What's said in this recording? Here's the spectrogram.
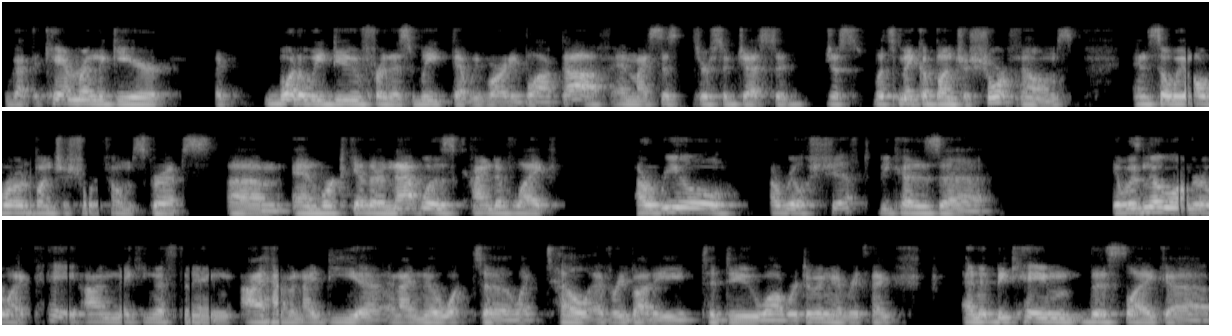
we've got the camera and the gear like what do we do for this week that we've already blocked off and my sister suggested just let's make a bunch of short films and so we all wrote a bunch of short film scripts um, and worked together and that was kind of like a real a real shift because uh, it was no longer like hey i'm making a thing. I have an idea and i know what to like tell everybody to do while we're doing everything. And it became this like uh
